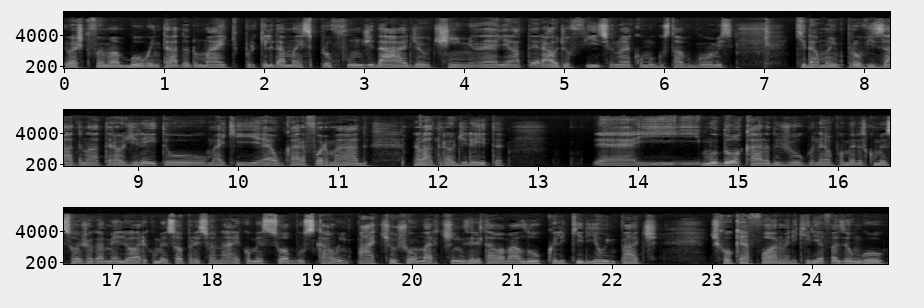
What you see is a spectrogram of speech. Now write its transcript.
Eu acho que foi uma boa entrada do Mike, porque ele dá mais profundidade ao time, né? Ele é lateral de ofício, não é como o Gustavo Gomes, que dá uma improvisada na lateral direita. O Mike é um cara formado na lateral direita. É, e, mudou a cara do jogo, né? O Palmeiras começou a jogar melhor e começou a pressionar e começou a buscar o um empate. O João Martins, ele tava maluco, ele queria o um empate de qualquer forma, ele queria fazer um gol.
